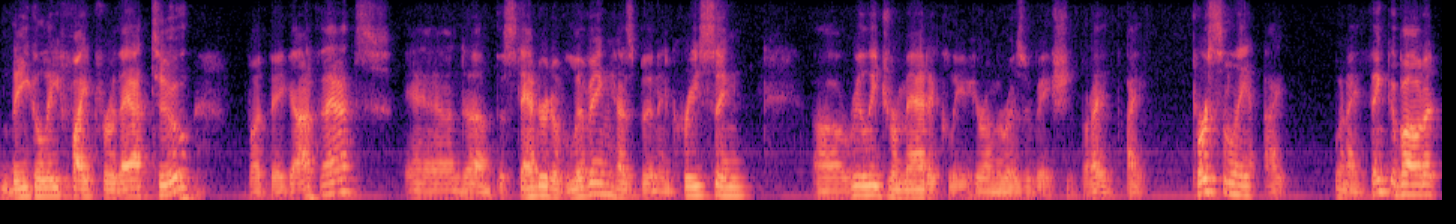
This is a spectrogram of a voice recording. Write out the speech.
legally fight for that too, but they got that. And uh, the standard of living has been increasing uh, really dramatically here on the reservation. But I, I personally, I when I think about it,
